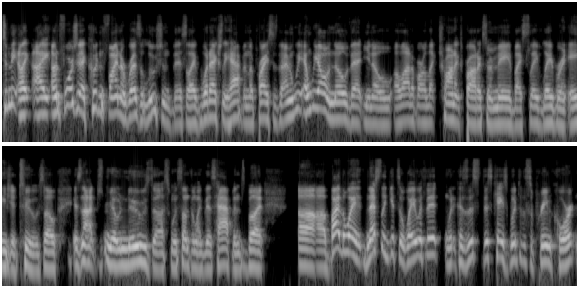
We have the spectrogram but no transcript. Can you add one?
to me, like I unfortunately I couldn't find a resolution to this, like what actually happened, the prices. I mean, we and we all know that you know a lot of our electronics products are made by slave labor in Asia too. So it's not you know news to us when something like this happens. But uh, by the way, Nestle gets away with it because this this case went to the Supreme Court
